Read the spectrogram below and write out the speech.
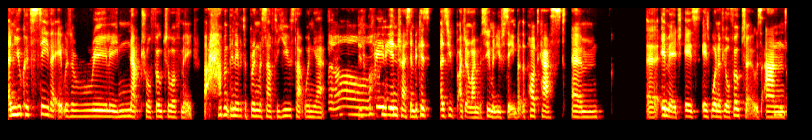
and you could see that it was a really natural photo of me, but I haven't been able to bring myself to use that one yet. Oh. It's really interesting because as you I don't know, I'm assuming you've seen, but the podcast um uh, image is is one of your photos and mm,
